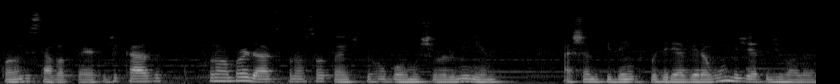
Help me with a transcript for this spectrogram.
Quando estava perto de casa, foram abordados por um assaltante que roubou a mochila do menino, achando que dentro poderia haver algum objeto de valor.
